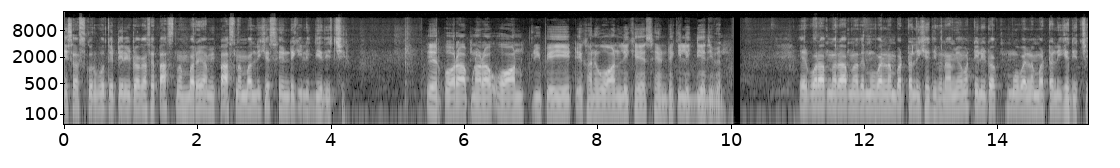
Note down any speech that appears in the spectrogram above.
রিচার্জ করব তো টেলিটক আছে পাঁচ নম্বরে আমি পাঁচ নাম্বার লিখে সেন্ডে ক্লিক দিয়ে দিচ্ছি। এরপর আপনারা ওয়ান প্রিপেইড এখানে ওয়ান লিখে সেন্টে ক্লিক দিয়ে দিবেন। এরপর আপনারা আপনাদের মোবাইল নাম্বারটা লিখে দিবেন। আমি আমার টেলিটক মোবাইল নাম্বারটা লিখে দিচ্ছি।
